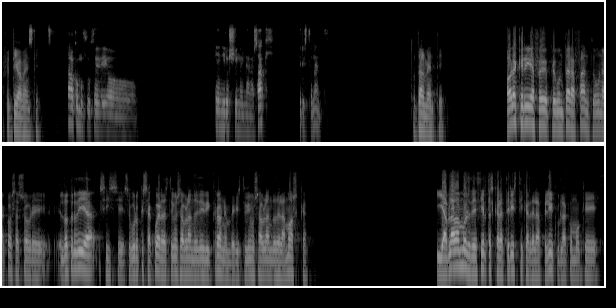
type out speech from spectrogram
efectivamente. Tal como sucedió en Hiroshima y Nagasaki, tristemente. Totalmente. Ahora querría preguntar a Phantom una cosa sobre el otro día, sí, sí, seguro que se acuerda, estuvimos hablando de David Cronenberg y estuvimos hablando de la mosca. Y hablábamos de ciertas características de la película, como que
